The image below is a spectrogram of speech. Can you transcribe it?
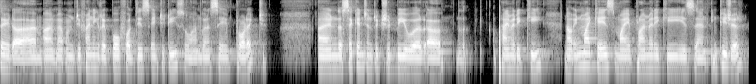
said I'm, I'm, I'm defining repo for this entity. So I'm gonna say product and the second generic should be your primary key. Now in my case my primary key is an integer.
